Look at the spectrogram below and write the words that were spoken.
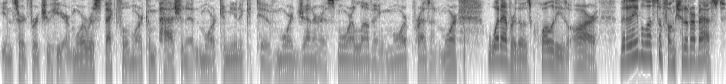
insert virtue here more respectful, more compassionate, more communicative, more generous, more loving, more present, more whatever those qualities are that enable us to function at our best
